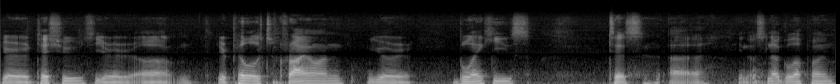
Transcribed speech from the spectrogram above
your tissues, your um, your pillow to cry on, your blankies to uh, you know snuggle up on,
